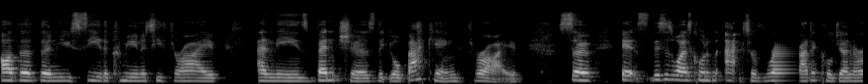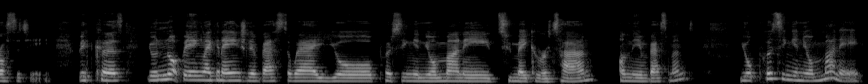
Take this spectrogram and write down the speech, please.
other than you see the community thrive and these ventures that you're backing thrive. So it's this is why it's called an act of radical generosity because you're not being like an angel investor where you're putting in your money to make a return on the investment you're putting in your money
